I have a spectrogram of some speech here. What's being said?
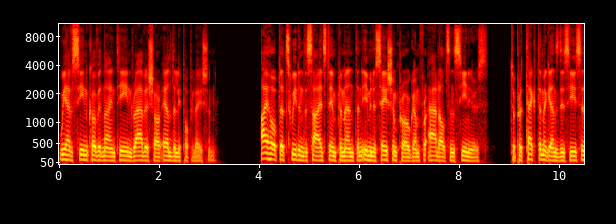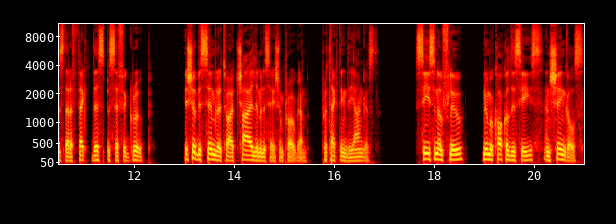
we have seen COVID 19 ravish our elderly population. I hope that Sweden decides to implement an immunization program for adults and seniors to protect them against diseases that affect this specific group. It should be similar to our child immunization program protecting the youngest. Seasonal flu, pneumococcal disease, and shingles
